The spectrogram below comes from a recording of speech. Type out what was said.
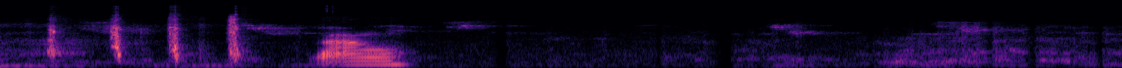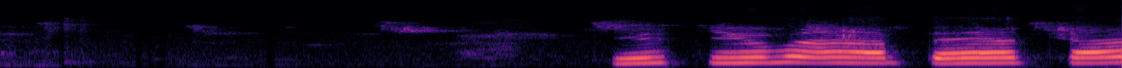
ๆดังจิ๋วจิ๋วมาอาบแดดค่ะ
